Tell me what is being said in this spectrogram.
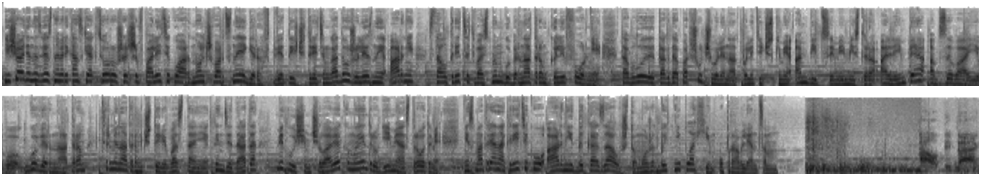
Еще один известный американский актер, ушедший в политику, Арнольд Шварценеггер. В 2003 году «Железный Арни» стал 38-м губернатором Калифорнии. Таблоиды тогда подшучивали над политическими амбициями мистера Олимпия, обзывая его губернатором, терминатором 4 восстания кандидата, бегущим человеком и другими остротами. Несмотря на критику, Арни доказал, что может быть неплохим управленцем. I'll be back.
